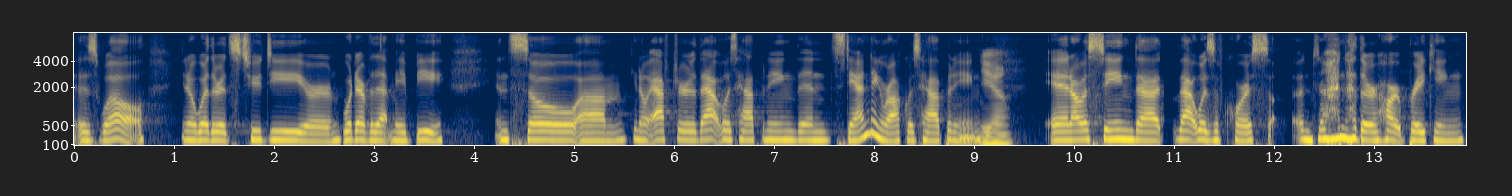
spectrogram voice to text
as well, you know, whether it's 2D or whatever that may be. And so, um, you know, after that was happening, then Standing Rock was happening. Yeah. And I was seeing that that was, of course, an- another heartbreaking,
